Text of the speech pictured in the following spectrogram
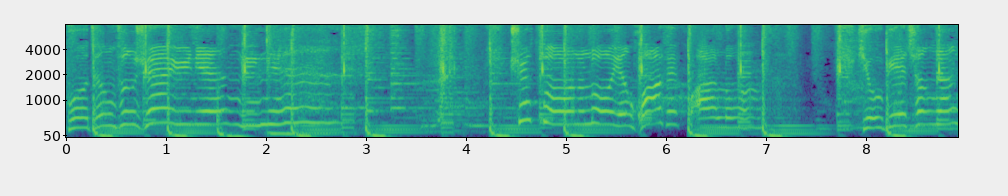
我等风雪一年一年。却错了洛阳花开花落，又别长安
